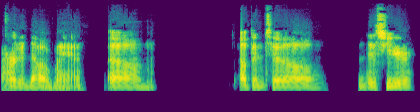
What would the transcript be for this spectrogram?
heard of Dogman um, up until this year.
